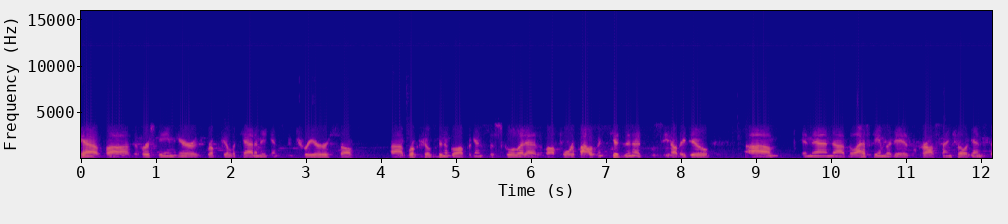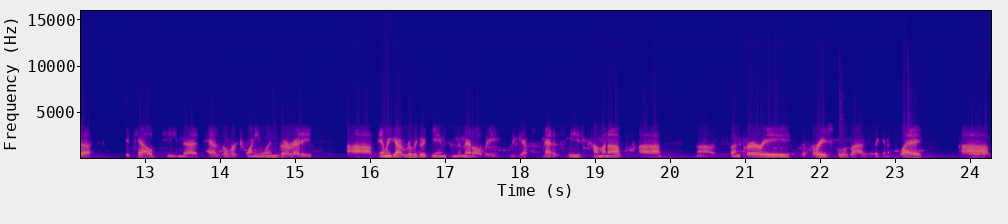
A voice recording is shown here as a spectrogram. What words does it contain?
have uh, the first game here is Brookfield Academy against New Trier. So uh, Brookfield's going to go up against a school that has about 4,000 kids in it. We'll see how they do. Um, and then uh, the last game of the day is La Crosse Central against a DeKalb team that has over 20 wins already. Um, and we got really good games in the middle. We we have Madison East coming up, uh, uh, Sun Prairie, the Prairie School's obviously going to play. Um,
